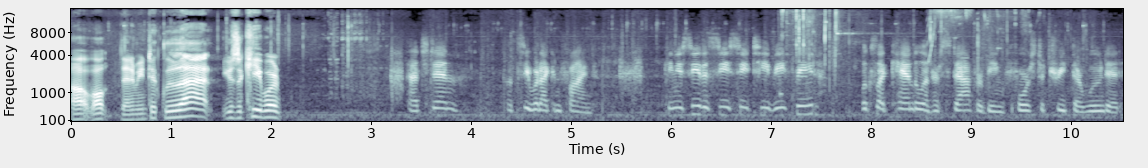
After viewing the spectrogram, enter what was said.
Oh, well, didn't mean to glue that. Use a keyboard. Patched in. Let's see what I can find. Can you see the CCTV feed? Looks like Kandel and her staff are being forced to treat their wounded.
